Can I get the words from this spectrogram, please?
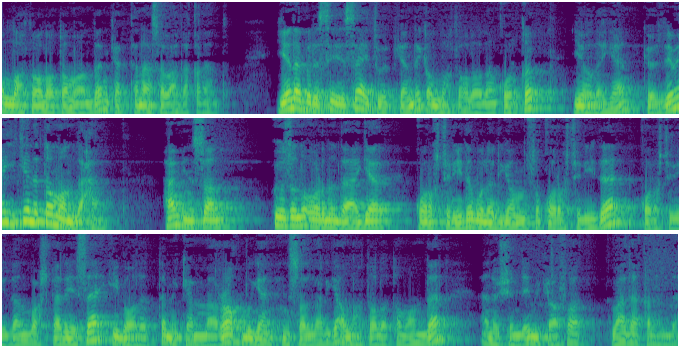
alloh taolo tomonidan katta narsa va'da qilindi. Yana birisi esa aytib o'tgandek alloh taolodan qo'rqib yig'lagan ko'z. Demak ikkala tomonda ham. Ham inson o'zini o'rnida agar qo'riqchilikda bo'ladigan bo'lsa qo'riqchilikda qo'riqchilikdan boshqada esa ibodatda mukammalroq bo'lgan insonlarga alloh taolo tomonidan ana shunday mukofot va'da qilindi.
